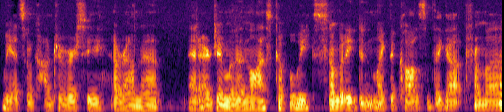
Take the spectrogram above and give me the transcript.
we had some controversy around that at our gym within the last couple weeks. Somebody didn't like the calls that they got from a hmm.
